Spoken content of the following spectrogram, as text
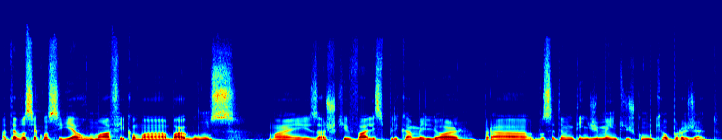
Até você conseguir arrumar fica uma bagunça. Mas acho que vale explicar melhor para você ter um entendimento de como que é o projeto.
